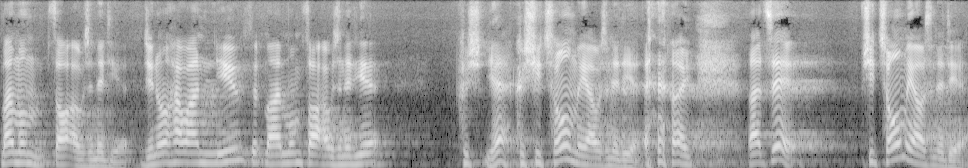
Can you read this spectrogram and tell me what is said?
My mum thought I was an idiot. Do you know how I knew that my mum thought I was an idiot? Cause, yeah, because she told me I was an idiot. like, that's it. She told me I was an idiot.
